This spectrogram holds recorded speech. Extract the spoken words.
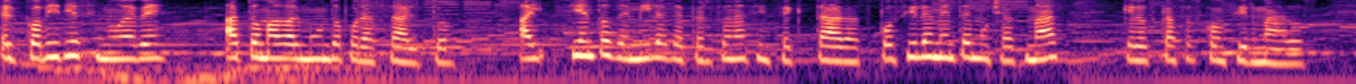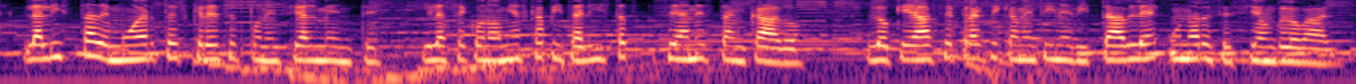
El COVID-19 ha tomado al mundo por asalto hay cientos de miles de personas infectadas, posiblemente muchas más que los casos confirmados. La lista de muertes crece exponencialmente y las economías capitalistas se han estancado, lo que hace prácticamente inevitable una recesión global.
